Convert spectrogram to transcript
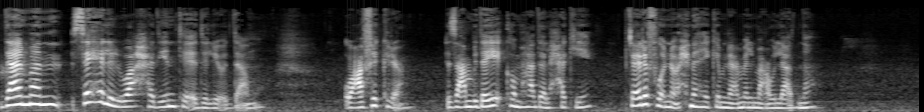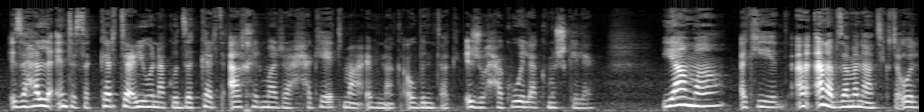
دائما سهل الواحد ينتقد اللي قدامه. وعلى فكرة إذا عم بضايقكم هذا الحكي بتعرفوا إنه إحنا هيك بنعمل مع أولادنا؟ إذا هلأ أنت سكرت عيونك وتذكرت آخر مرة حكيت مع ابنك أو بنتك إجوا حكوا لك مشكلة. ياما أكيد أنا بزماناتي كنت أقول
